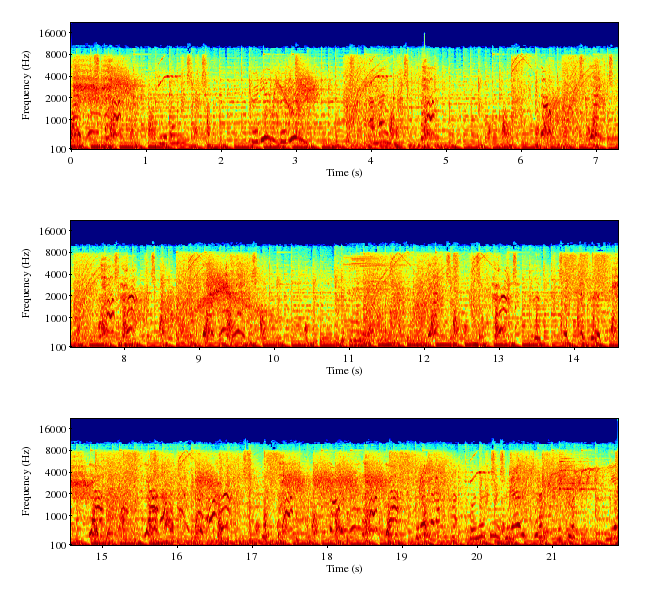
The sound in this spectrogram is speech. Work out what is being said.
無駄にブリュームブリューム甘いわこの手を食らうからいや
